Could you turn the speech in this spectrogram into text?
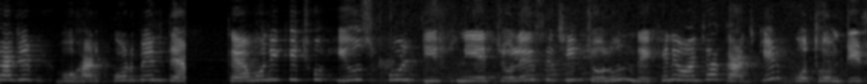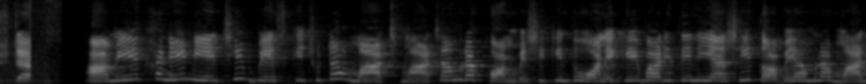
কাজে ব্যবহার করবেন তেমনই কিছু ইউজফুল টিপস নিয়ে চলে এসেছি। চলুন দেখে নেওয়া যাক আজকের প্রথম টিপসটা আমি এখানে নিয়েছি বেশ কিছুটা মাছ। মাছ আমরা কম বেশি কিন্তু অনেকেই বাড়িতে নিয়ে আসি, তবে আমরা মাছ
